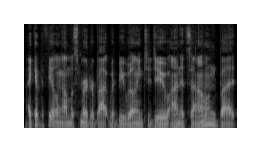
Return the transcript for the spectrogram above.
I get the feeling almost Murderbot would be willing to do on its own, but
